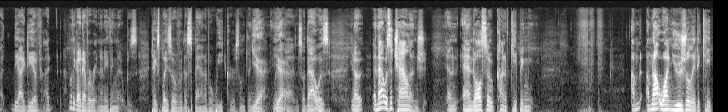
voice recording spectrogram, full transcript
uh, the idea of I, I don't think I'd ever written anything that was takes place over the span of a week or something Yeah. like yeah. that. And so that was, you know, and that was a challenge, and and also kind of keeping. I'm I'm not one usually to keep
